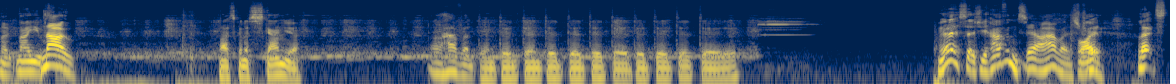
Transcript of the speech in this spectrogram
No. No. You. No. That's gonna scan you. I haven't. Dun, dun, dun, yeah, it says you haven't. Yeah, I haven't. It's right. True. Let's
